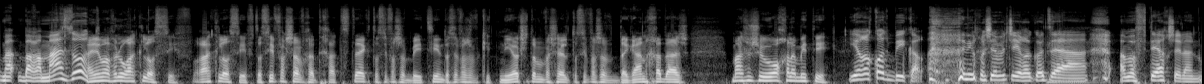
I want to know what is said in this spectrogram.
מה, ברמה הזאת, אני אומר אפילו רק להוסיף, רק להוסיף, תוסיף עכשיו חתיכת סטייק, תוסיף עכשיו ביצים, תוסיף עכשיו קטניות שאתה מבשל, תוסיף עכשיו דגן חדש, משהו שהוא אוכל אמיתי. ירקות בעיקר. אני חושבת שירקות זה המפתח שלנו.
